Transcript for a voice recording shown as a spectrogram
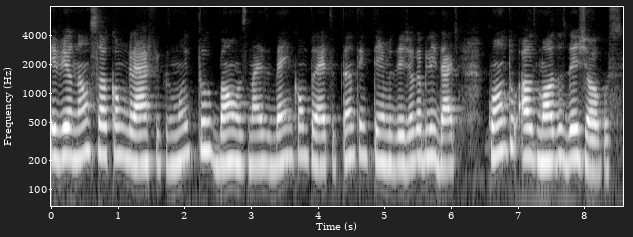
e veio não só com gráficos muito bons, mas bem completo, tanto em termos de jogabilidade quanto aos modos de jogos.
